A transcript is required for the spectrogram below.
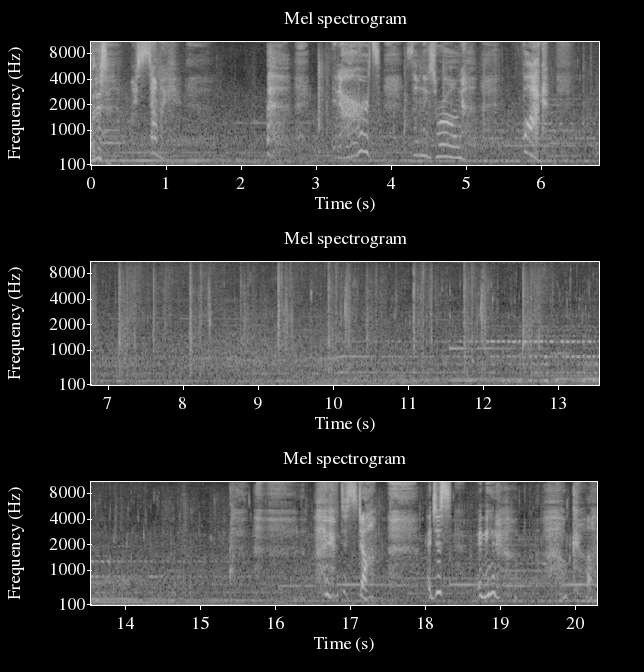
What is it? My stomach. It hurts. Something's wrong. Fuck. I have to stop. I just. I need. Oh God.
